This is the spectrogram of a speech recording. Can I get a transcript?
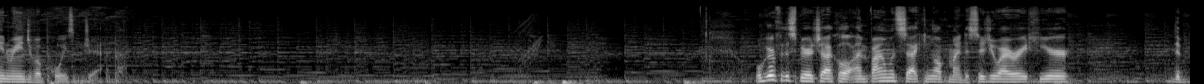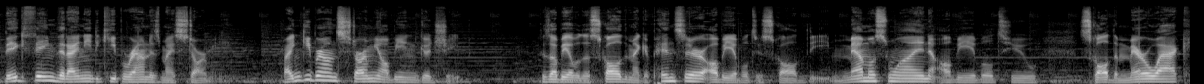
in range of a poison jab. We'll go for the Spirit Shackle. I'm fine with sacking off my Decidueye right here. The big thing that I need to keep around is my Starmie. If I can keep around Starmie, I'll be in good shape. Because I'll be able to scald the Mega Pinsir, I'll be able to scald the Mamoswine, I'll be able to scald the Marowak,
